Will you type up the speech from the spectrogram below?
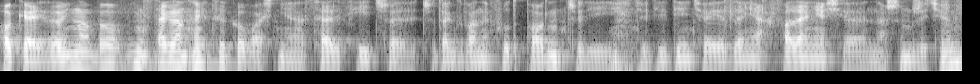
Okej, okay. no bo Instagram to nie tylko właśnie selfie, czy, czy tak zwany food porn, czyli, czyli zdjęcia jedzenia, chwalenie się naszym życiem,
